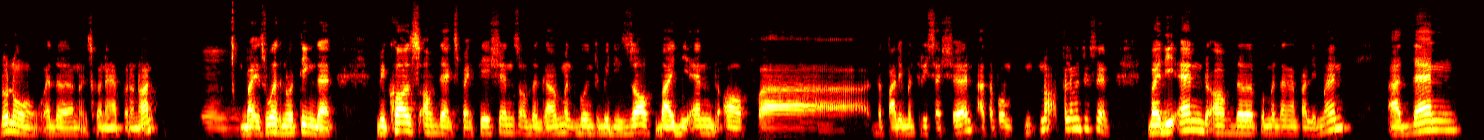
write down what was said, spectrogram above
Don't know whether it's going to happen or not. Mm. But it's worth noting that because of the expectations of the government going to be dissolved by the end of uh, the parliamentary session ataupun not parliamentary session by the end of the pembentangan parlimen uh, then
